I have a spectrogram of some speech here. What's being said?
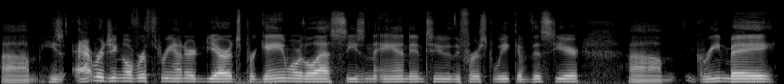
Um, he's averaging over 300 yards per game over the last season and into the first week of this year. Um, Green Bay,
